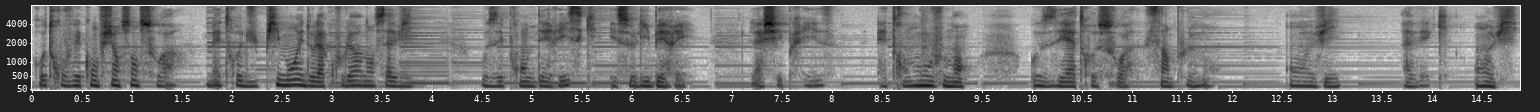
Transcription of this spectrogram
Retrouver confiance en soi, mettre du piment et de la couleur dans sa vie, oser prendre des risques et se libérer, lâcher prise, être en mouvement, oser être soi simplement, en vie avec envie.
